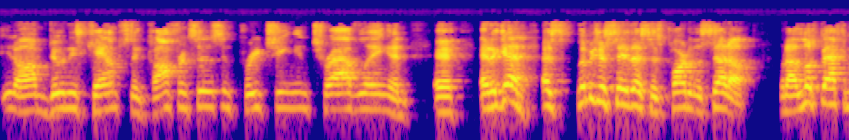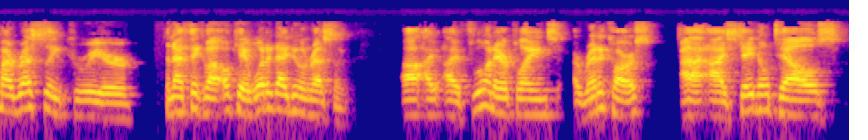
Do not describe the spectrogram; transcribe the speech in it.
you know, I'm doing these camps and conferences and preaching and traveling and and, and again, as let me just say this as part of the setup. When I look back at my wrestling career and I think about, okay, what did I do in wrestling? Uh, I, I, flew on airplanes, I rented cars, I, I stayed in hotels,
